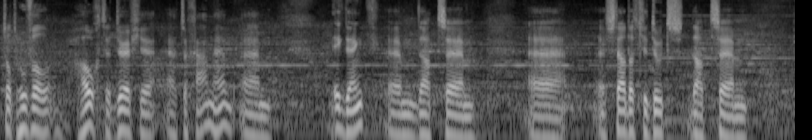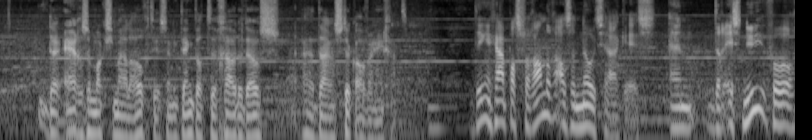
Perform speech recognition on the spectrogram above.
tot hoeveel hoogte durf je te gaan. Hè? Um, ik denk um, dat, uh, stel dat je doet dat er ergens een maximale hoogte is. En ik denk dat de gouden doos daar een stuk overheen gaat. Dingen gaan pas veranderen als er noodzaak is. En er is nu voor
